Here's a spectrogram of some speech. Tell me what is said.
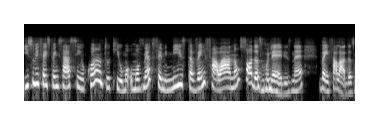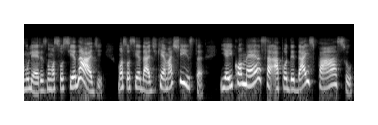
isso me fez pensar assim, o quanto que o, o, movimento feminista vem falar não só das mulheres, né? Vem falar das mulheres numa sociedade uma sociedade que é machista. E aí começa a poder dar espaço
